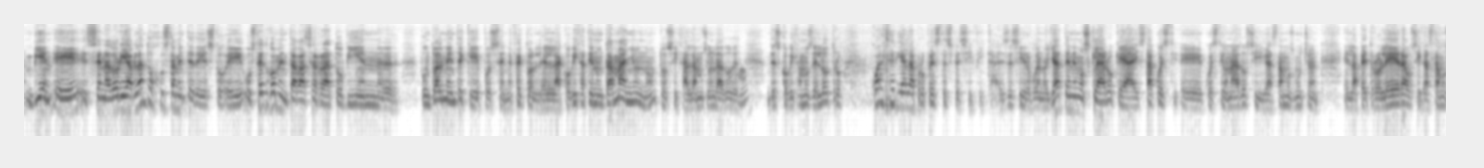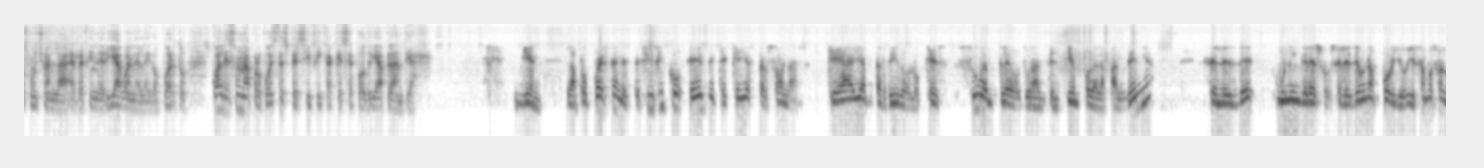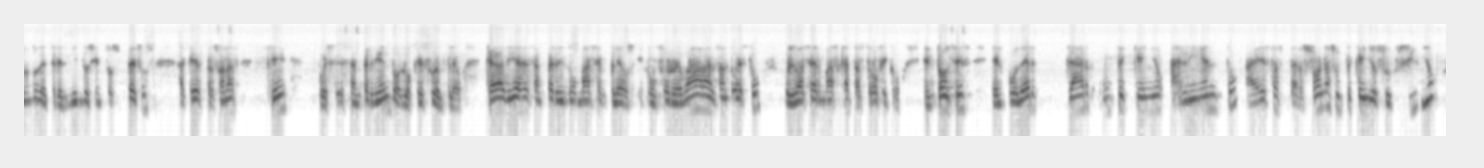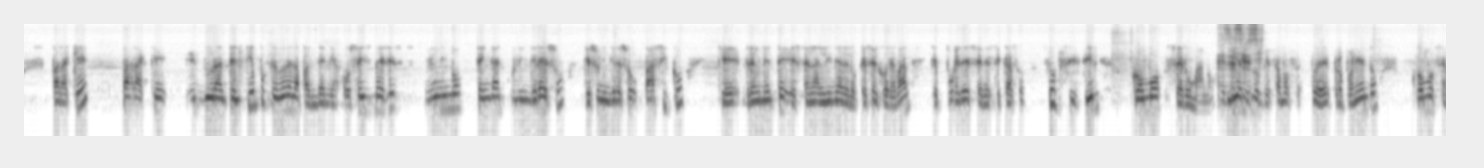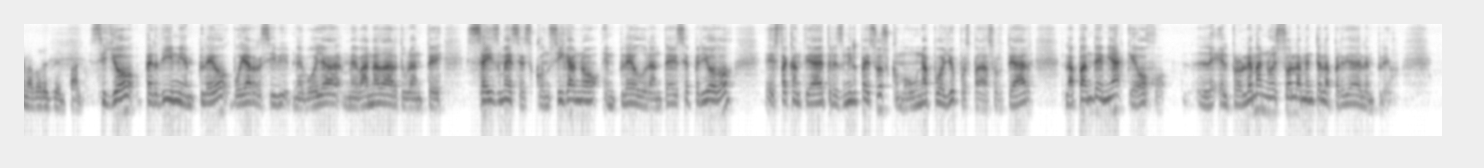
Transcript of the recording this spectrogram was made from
Bien, eh, senador, y hablando justamente de esto, eh, usted comentaba hace rato bien eh, puntualmente que, pues, en efecto, la cobija tiene un tamaño, ¿no? Entonces, si jalamos de un lado, descobijamos del otro. ¿Cuál sería la propuesta específica? Es decir, bueno, ya tenemos claro que está eh, cuestionado si gastamos mucho en, la petrolera o si gastamos mucho en la refinería o en el aeropuerto. ¿Cuál es una propuesta específica que se podría plantear? Bien, la propuesta en específico es de que aquellas personas que hayan perdido lo que es su empleo durante el tiempo de la pandemia, se les dé un ingreso, se les dé un apoyo, y estamos hablando de 3.200 pesos a aquellas personas que pues están perdiendo lo que es su empleo. Cada día se están perdiendo más empleos y conforme va avanzando esto, pues va a ser más catastrófico. Entonces, el poder dar un pequeño aliento a estas personas, un pequeño subsidio, ¿para qué? Para que durante el tiempo que dure la pandemia o seis meses mínimo tengan un ingreso, que es un ingreso básico, que realmente está en la línea de lo que es el Coreval, que puedes en este caso subsistir como ser humano. Es y es lo que estamos eh, Si yo perdí mi empleo, voy a recibir, me voy a, me van a dar durante seis meses, consiga no empleo durante ese periodo, esta cantidad de tres mil pesos como un apoyo, pues para sortear la pandemia, que ojo, el problema no es solamente la pérdida del empleo,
